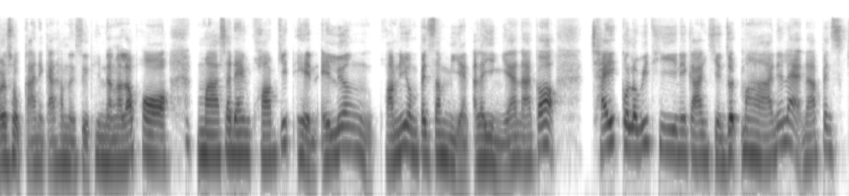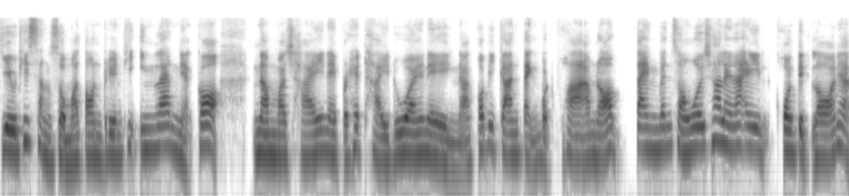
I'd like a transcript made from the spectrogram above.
ประสบการณ์ในการทำหนังสือพิมพ์ดังนั้นแล้วพอมาแสดงความคิดเห็นไอ้เรื่องความนิยมเป็นเสมียนอะไรอย่างเงี้ยนะก็ใช้กลวิธีในการเขียนจดหมายนี่แหละนะเป็นสกิลที่สั่งสมมาตอนเรียนที่อังกฤษเนี่ยก็นำมาใช้ในประเทศไทยด้วยนั่นเองนะก็มีการแต่งบทความเนาะแต่งเป็นสองเวอร์ชันเลยนะไอ้คนติดล้อเนี่ย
